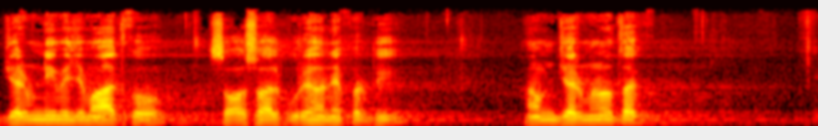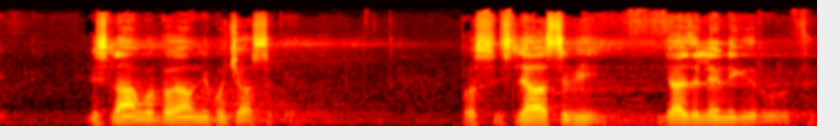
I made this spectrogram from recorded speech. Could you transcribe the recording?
جرمنی میں جماعت کو سو سال پورے ہونے پر بھی ہم جرمنوں تک اسلام کا پیغام نہیں پہنچا سکے۔ بس اس لحاظ سے بھی جائزہ لینے کی ضرورت ہے۔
